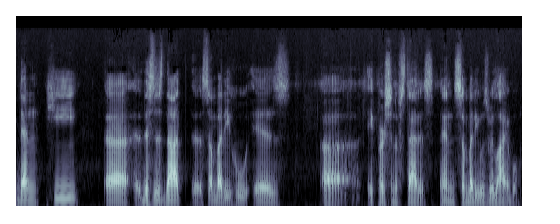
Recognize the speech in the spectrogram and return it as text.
then he, uh, this is not uh, somebody who is uh, a person of status and somebody who's reliable.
